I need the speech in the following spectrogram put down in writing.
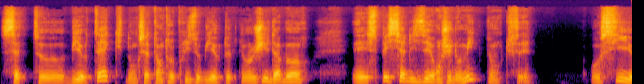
cette biotech, donc cette entreprise de biotechnologie, d'abord est spécialisée en génomique, donc c'est aussi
